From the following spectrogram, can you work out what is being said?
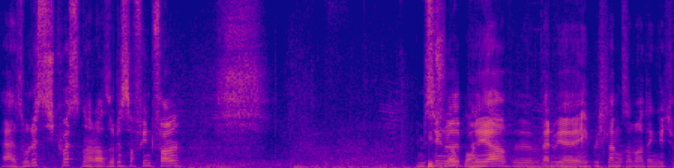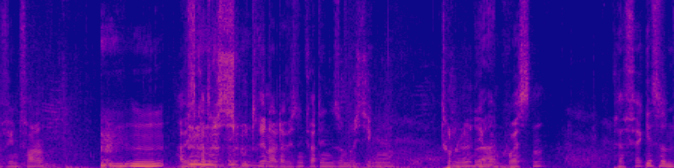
Ja, so lässt sich questen halt. Also das ist auf jeden Fall... Im Singleplayer äh, werden wir erheblich langsamer, denke ich auf jeden Fall. Mhm. Aber wir sind gerade richtig gut drin, Alter. Wir sind gerade in so einem richtigen Tunnel hier Ja. beim Questen. Hier Perfekt. ist so ein,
